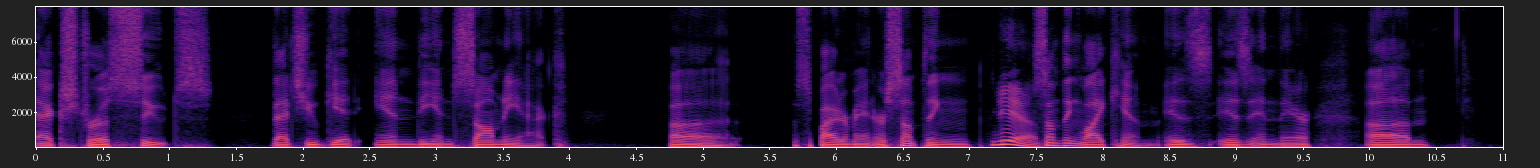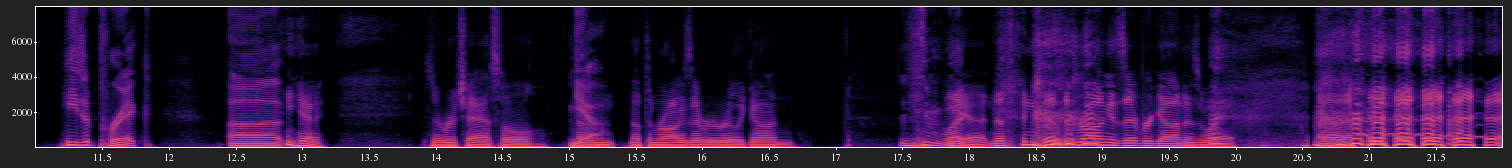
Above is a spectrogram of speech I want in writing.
extra suits that you get in the Insomniac uh, Spider-Man or something. Yeah. Something like him is is in there. Um, he's a prick. Uh, yeah. He's a rich asshole. Yeah. Nothing, nothing wrong has ever really gone. what? Yeah. Nothing nothing wrong has ever gone his way. Uh,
